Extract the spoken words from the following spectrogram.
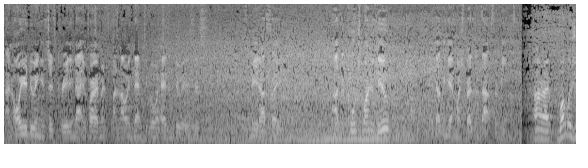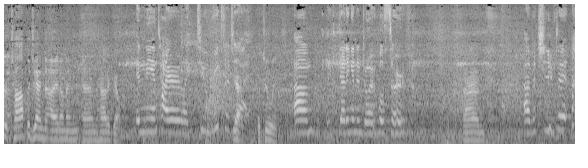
and all you're doing is just creating that environment, allowing them to go ahead and do it. It's just, for me, that's like, as a coach point of view, it doesn't get much better than that for me. All right, what was your top agenda item and, and how'd it go? in the entire like two weeks or today? Yeah, the two weeks. Um, getting an enjoyable serve. And I've achieved it.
